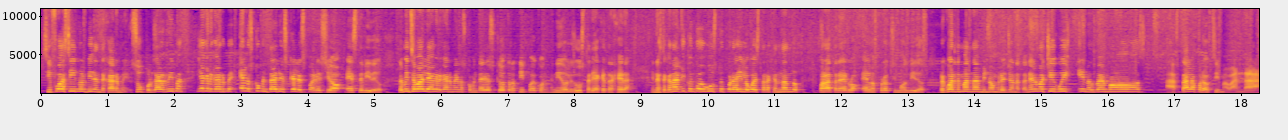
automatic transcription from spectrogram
Si fue así, no olviden dejarme su pulgar arriba y agregarme en los comentarios qué les pareció este video. También se vale agregarme en los comentarios qué otro tipo de contenido les gustaría que trajera en este canal y con todo gusto por ahí lo voy a estar agendando para traerlo en los próximos videos. Recuerden banda, mi nombre es Jonathan El Machiwi y nos vemos hasta la próxima banda.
